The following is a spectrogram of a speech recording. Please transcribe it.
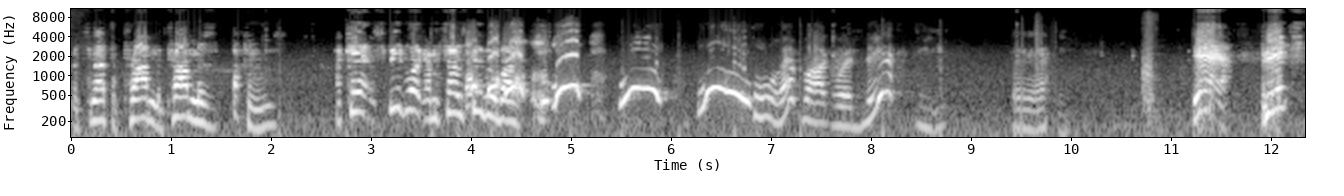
That's not the problem. The problem is fucking. I can't speed. Look, I'm trying to speed move by. Ooh, ooh, ooh, that block was nasty. Very nasty. Yeah, bitch.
